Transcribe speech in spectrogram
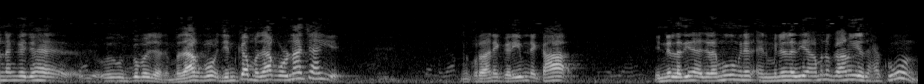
ننگے جو ہے، ان کو مذاق جن کا مذاق اڑنا چاہیے۔ قرآن کریم نے کہا، ان لدین اجرم من لدین امن کانو یہ حکون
